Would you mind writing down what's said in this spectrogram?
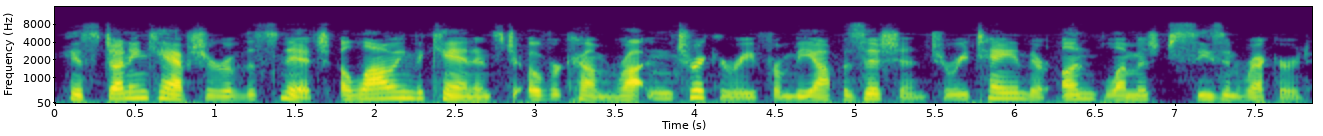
his stunning capture of the snitch allowing the Cannons to overcome rotten trickery from the opposition to retain their unblemished season record.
